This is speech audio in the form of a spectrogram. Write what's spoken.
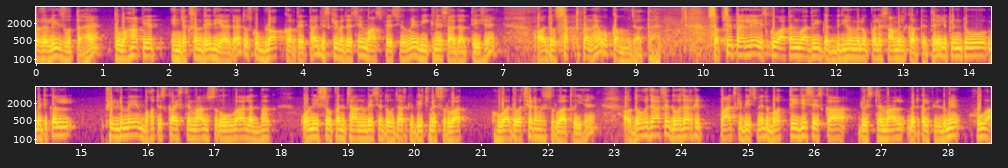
रिलीज़ होता है तो वहाँ पे इंजेक्शन दे दिया जाए तो उसको ब्लॉक कर देता है, जिसकी वजह से मांसपेशियों में वीकनेस आ जाती है और जो सख्तपन है वो कम हो जाता है। सबसे पहले इसको आतंकवादी गतिविधियों में लोग पहले शामिल करते थे, लेकिन जो मेडिकल फ़ील्ड में बहुत इसका इस्तेमाल शुरू हुआ। लगभग उन्नीस सौ पंचानवे से 2000 के बीच में शुरुआत हुआ, जो अच्छे ढंग से शुरुआत हुई है। और 2000 से 2005 के बीच में तो बहुत तेज़ी से इसका जो इस्तेमाल मेडिकल फ़ील्ड में हुआ।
